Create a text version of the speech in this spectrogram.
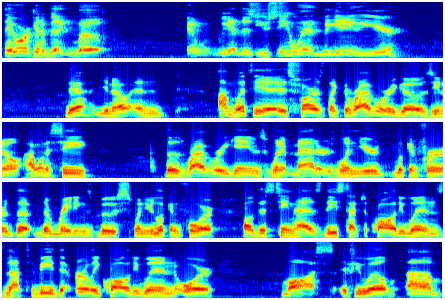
they weren't going to be like, well, we got this UC win at the beginning of the year. Yeah, you know, and I'm with you as far as like the rivalry goes. You know, I want to see those rivalry games when it matters. When you're looking for the the ratings boost. When you're looking for oh, this team has these types of quality wins, not to be the early quality win or loss, if you will, um,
